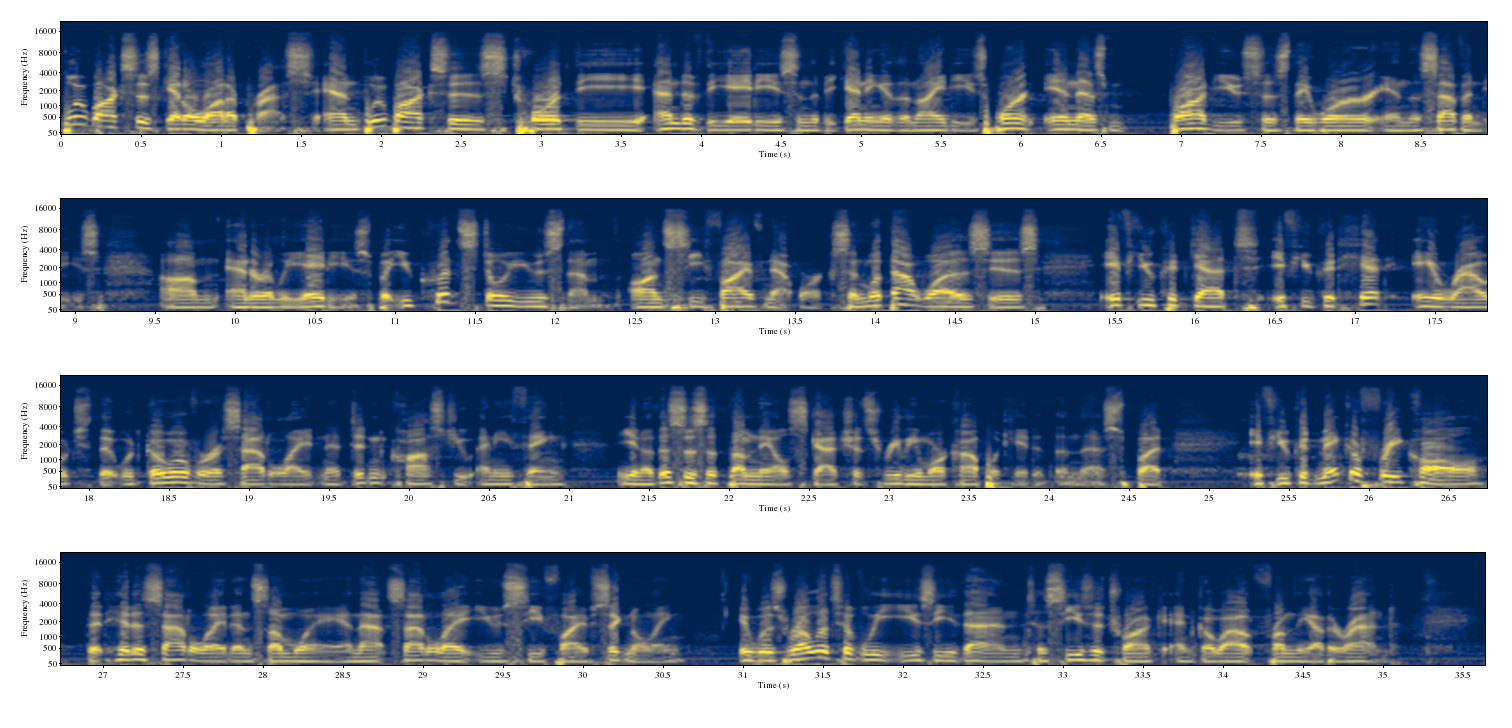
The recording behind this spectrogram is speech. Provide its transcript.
blue boxes get a lot of press, and blue boxes toward the end of the 80s and the beginning of the 90s weren't in as broad use as they were in the 70s um, and early 80s, but you could still use them on C5 networks. And what that was is if you could get, if you could hit a route that would go over a satellite and it didn't cost you anything, you know, this is a thumbnail sketch, it's really more complicated than this, but if you could make a free call that hit a satellite in some way and that satellite used C5 signaling, it was relatively easy then to seize a trunk and go out from the other end.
